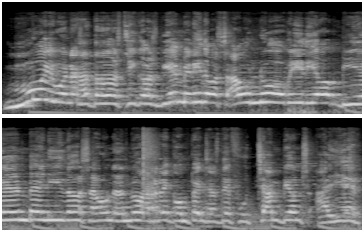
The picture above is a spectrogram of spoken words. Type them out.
Muy buenas a todos chicos, bienvenidos a un nuevo vídeo, bienvenidos a unas nuevas recompensas de Food Champions. Ayer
